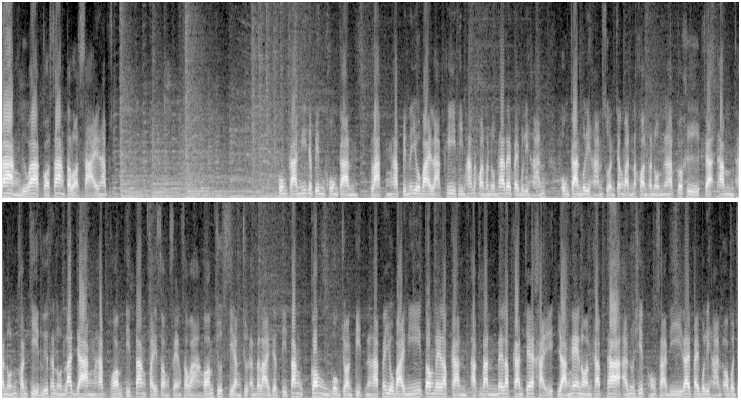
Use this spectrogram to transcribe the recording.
สร้าง หรือว่าก่อสร้างตลอดสายนะครับโครงการนี้จะเป็นโครงการหลักนะครับ เป็นนโยบายหลักที่ทีมฮักนครพนมถ้าได้ไปบริหาร องค์การบริหารส่วนจังหวัดนครพนมนะครับ ก็คือจะทำถนนคอนกรีตหรือถนนลาดยางนะครับ พร้อมติดตั้งไฟส่องแสงสว่าง พร้อมจุดเสี่ยงจุดอันตรายจะติดตั้งกล้องวงจรปิดนะครับ นโยบายนี้ต้องได้รับการผลักดันได้รับการแก้ไขอย่างแน่นอนครับ ถ้าอนุชิตหงสาดีได้ไปบริหารอบจ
